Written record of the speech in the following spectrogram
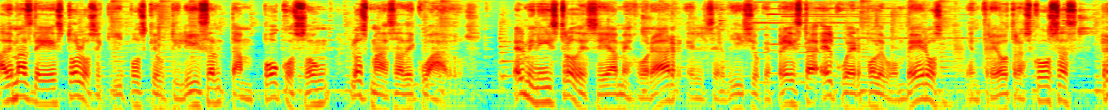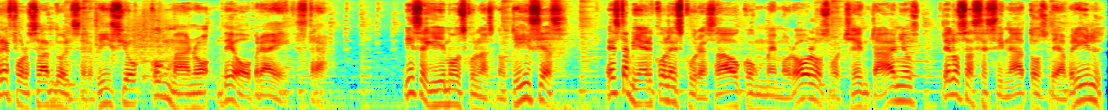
Además de esto, los equipos que utilizan tampoco son los más adecuados. El ministro desea mejorar el servicio que presta el cuerpo de bomberos, entre otras cosas, reforzando el servicio con mano de obra extra. Y seguimos con las noticias. Este miércoles Curazao conmemoró los 80 años de los asesinatos de abril,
